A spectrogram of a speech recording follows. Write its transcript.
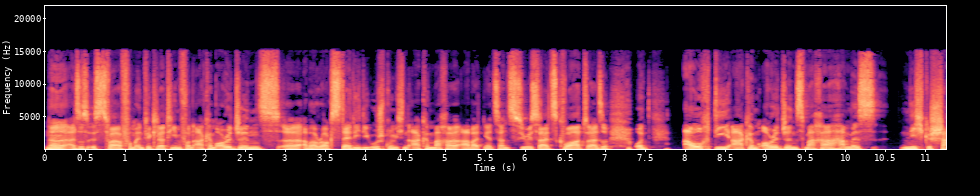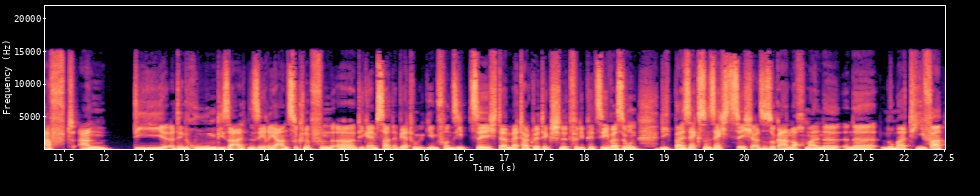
Ne, also es ist zwar vom Entwicklerteam von Arkham Origins, äh, aber Rocksteady, die ursprünglichen Arkham-Macher, arbeiten jetzt an Suicide Squad. Also und auch die Arkham Origins-Macher haben es nicht geschafft, an die den Ruhm dieser alten Serie anzuknüpfen. Äh, die GameStar hat eine Wertung gegeben von 70. Der Metacritic-Schnitt für die PC-Version liegt bei 66, also sogar noch mal eine, eine Nummer tiefer.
